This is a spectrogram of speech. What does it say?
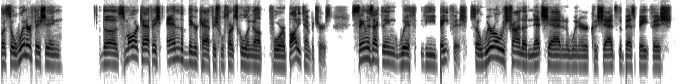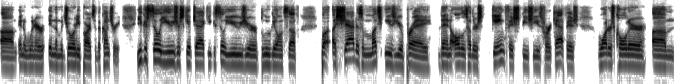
but so winter fishing, the smaller catfish and the bigger catfish will start schooling up for body temperatures. Same exact thing with the bait fish. So we're always trying to net shad in the winter because shad's the best bait fish um, in the winter in the majority parts of the country. You can still use your skipjack, you can still use your bluegill and stuff, but a shad is a much easier prey than all those other game fish species for a catfish. Water's colder. Um,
